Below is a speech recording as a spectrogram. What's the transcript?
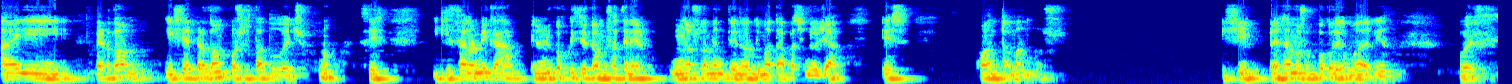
hay perdón. Y si hay perdón, pues está todo hecho, ¿no? Sí y quizá el único juicio que vamos a tener, no solamente en la última etapa, sino ya, es cuánto amamos. Y si pensamos un poco, digo, madre mía, pues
